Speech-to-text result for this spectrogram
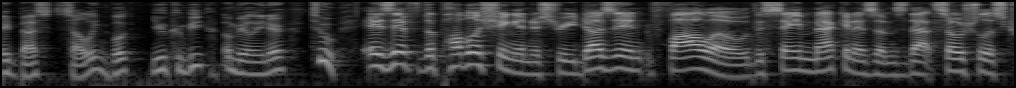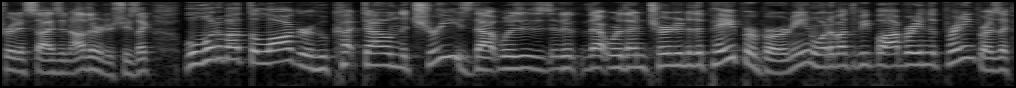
a best-selling book, you can be a millionaire too." As if the publishing industry doesn't follow the same mechanisms that socialists criticize in other industries. Like, well, what about the logger who cut down the trees that was that were then turned into the paper, Bernie? And what about the people operating the printing press? Like,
